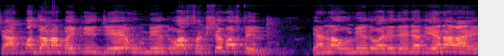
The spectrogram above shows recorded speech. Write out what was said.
चार पाच जणांपैकी जे उमेदवार सक्षम असतील यांना उमेदवारी देण्यात येणार आहे.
